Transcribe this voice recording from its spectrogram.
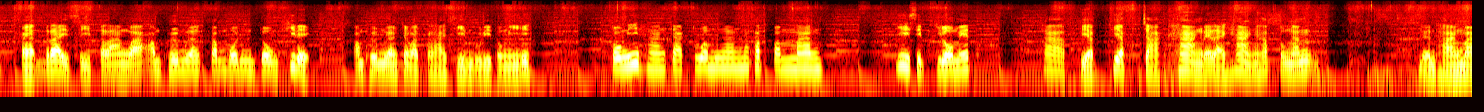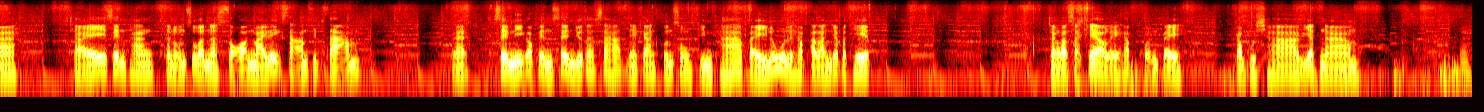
18 ไร่ 4 ตารางวาอำเภอเมืองตำบลดงขี้เหล็กอำเภอเมืองจังหวัดปราจีนบุรีตรงนี้ ตรงนี้ห่างจากตัวเมืองนะครับประมาณ 20 กิโลเมตร ถ้าเปรียบเทียบจากห้างหลาย ๆ ห้างนะครับ ตรงนั้น เดินทางมาใช้เส้นทางถนนสุวรรณสอนหมายเลข 33 นะเส้นนี้ก็เป็นเส้นยุทธศาสตร์ในการขนส่งสินค้าไปนู่นเลยครับอรัญญประเทศ จังหวัดสระแก้วเลยครับขนไปกัมพูชาเวียดนามนะ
